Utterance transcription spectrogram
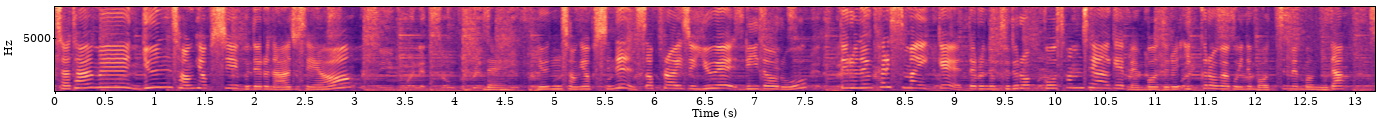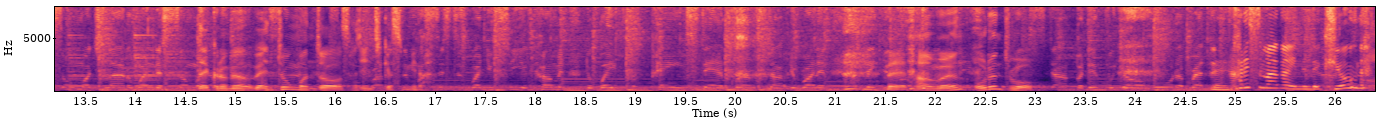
자, 다음은 윤정혁 씨 무대로 나와주세요. 네, 윤정혁 씨는 서프라이즈 U의 리더로 때로는 카리스마 있게, 때로는 부드럽고 섬세하게 멤버들을 이끌어가고 있는 멋진 멤버입니다. 네, 그러면 왼쪽 먼저 사진 찍겠습니다. 네, 다음은 오른쪽. 네, 카리스마가 있는데 귀여운 아이들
